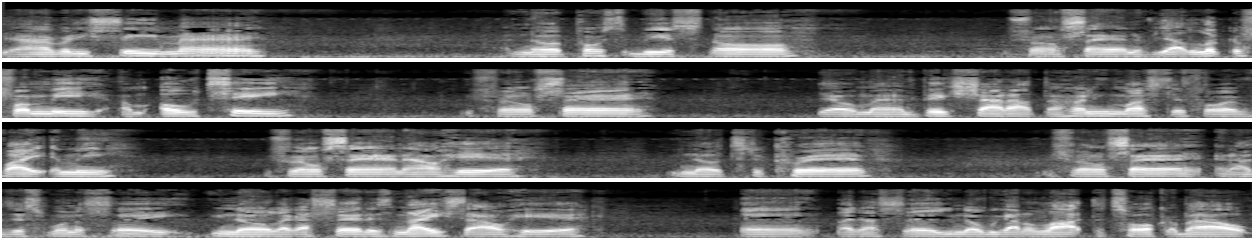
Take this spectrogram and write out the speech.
I already see, man. I know it's supposed to be a storm. You feel what I'm saying? If y'all looking for me, I'm OT. You feel what I'm saying? Yo, man, big shout out to Honey Mustard for inviting me. You feel what I'm saying? Out here, you know, to the crib. You feel what I'm saying? And I just want to say, you know, like I said, it's nice out here. And like I said, you know, we got a lot to talk about.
